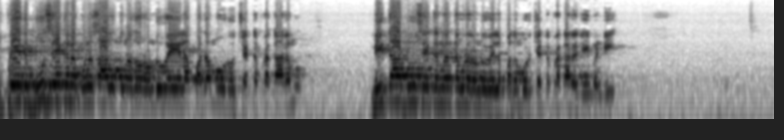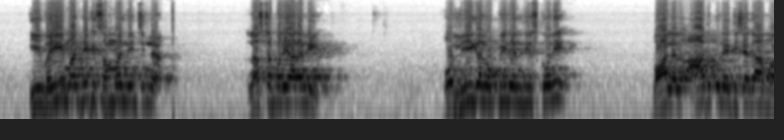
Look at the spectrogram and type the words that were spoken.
ఇప్పుడైతే భూసేకరణ కొనసాగుతున్నదో రెండు వేల పదమూడు చట్ట ప్రకారము. మిగతా భూసేకరణ అంతా కూడా రెండు వేల పదమూడు చట్ట ప్రకారం చేయమండి. ఈ వెయ్యి మందికి సంబంధించిన నష్టపరిహారాన్ని ఓ లీగల్ ఒపీనియన్ తీసుకొని వాళ్ళను ఆదుకునే దిశగా మా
